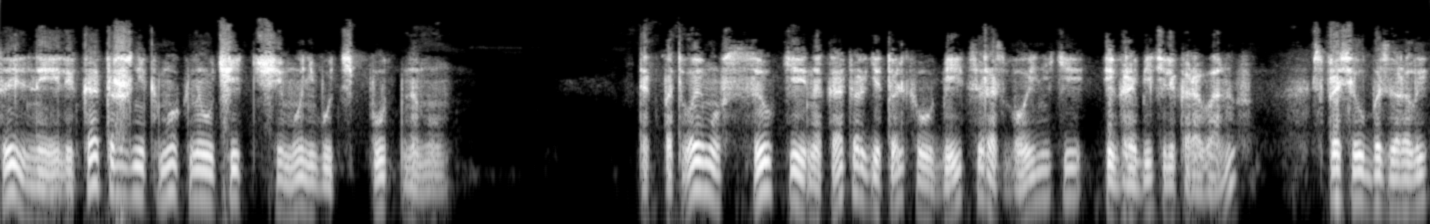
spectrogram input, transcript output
ссыльный или каторжник мог научить чему-нибудь путному. Так, по-твоему, в ссылке и на каторге только убийцы, разбойники и грабители караванов? Спросил Базаралы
